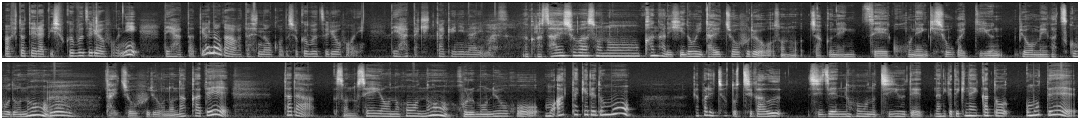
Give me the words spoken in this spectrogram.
まあ、フィトテラピー植物療法に出会ったっていうのが私のこの植物療法に出会ったきっかけになります。だから最初はそのかなりひどい体調不良その若年性更年期障害っていう病名がつくほどの体調不良の中で、ただその西洋の方のホルモン療法もあったけれどもやっぱりちょっと違う自然の方の治癒で何かできないかと思って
